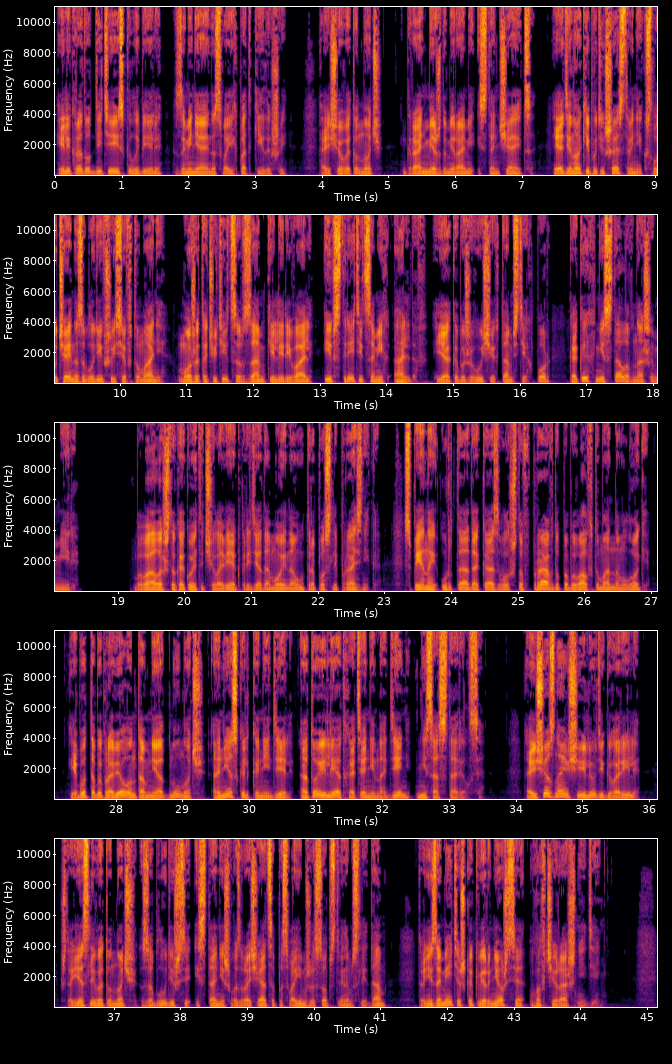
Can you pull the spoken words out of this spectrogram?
Или крадут детей из колыбели, заменяя на своих подкидышей. А еще в эту ночь грань между мирами истончается, и одинокий путешественник, случайно заблудившийся в тумане, может очутиться в замке Лериваль и встретить самих альдов, якобы живущих там с тех пор, как их не стало в нашем мире. Бывало, что какой-то человек, придя домой на утро после праздника, с пеной у рта доказывал, что вправду побывал в туманном логе, и будто бы провел он там не одну ночь, а несколько недель, а то и лет, хотя ни на день не состарился. А еще знающие люди говорили — что если в эту ночь заблудишься и станешь возвращаться по своим же собственным следам, то не заметишь, как вернешься во вчерашний день.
